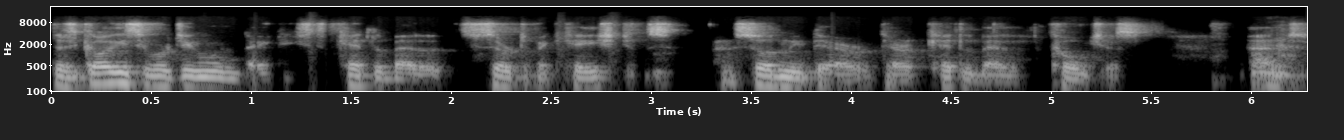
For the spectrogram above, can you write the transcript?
there's guys who are doing like these kettlebell certifications, and suddenly they're they're kettlebell coaches, and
